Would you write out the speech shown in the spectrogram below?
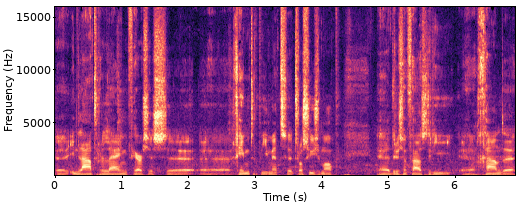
uh, in latere lijn versus uh, chemotherapie met trastuzumab. er is een fase 3 gaande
